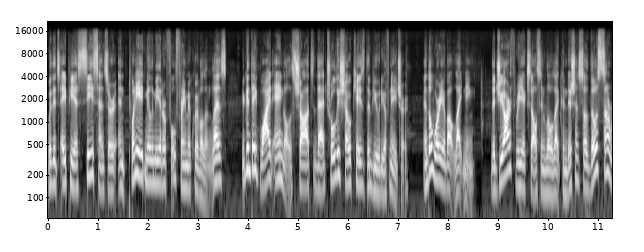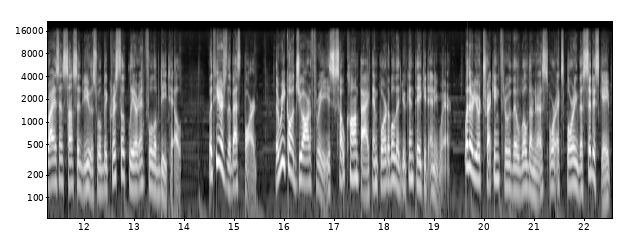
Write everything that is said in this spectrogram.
With its APS-C sensor and 28mm full-frame equivalent lens, you can take wide-angle shots that truly showcase the beauty of nature. And don't worry about lighting. The GR3 excels in low-light conditions, so those sunrise and sunset views will be crystal clear and full of detail. But here's the best part. The Ricoh GR3 is so compact and portable that you can take it anywhere. Whether you're trekking through the wilderness or exploring the cityscape,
